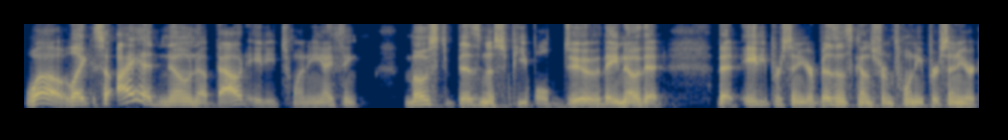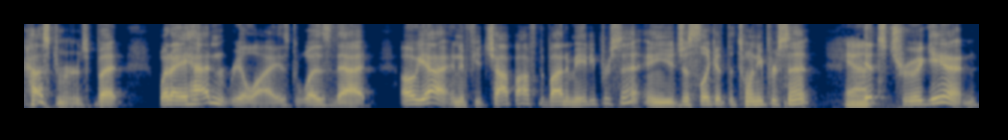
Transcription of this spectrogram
Whoa. Like, so I had known about 80-20. I think most business people do. They know that that 80% of your business comes from 20% of your customers. But what I hadn't realized was that, oh, yeah, and if you chop off the bottom 80% and you just look at the 20%, yeah. it's true again.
